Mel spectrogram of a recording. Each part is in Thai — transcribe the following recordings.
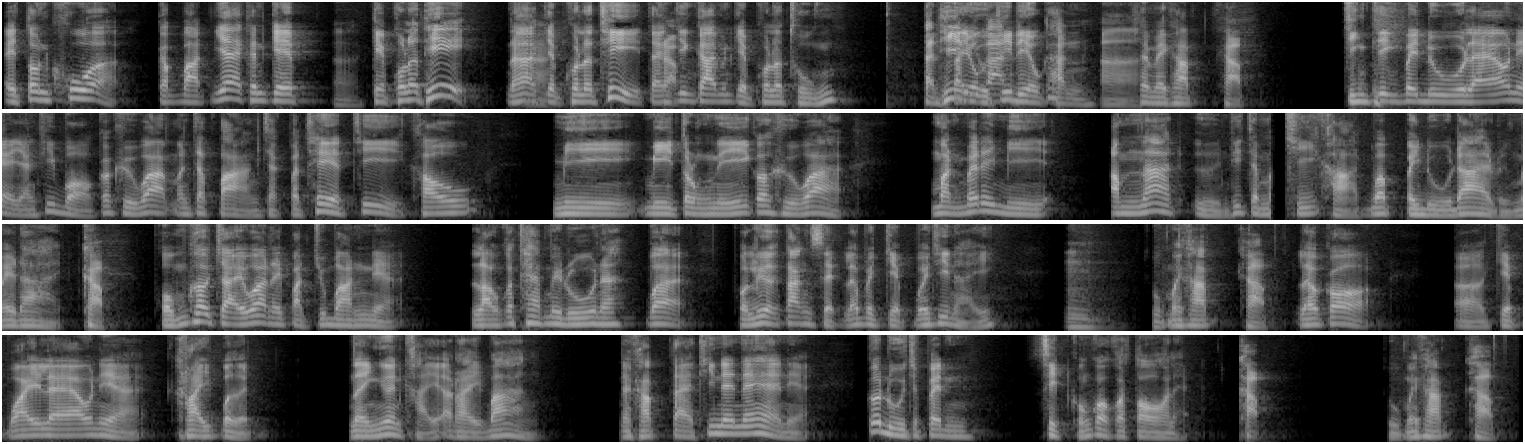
ไอ้ต้นขั้วกับบัตรแยกกันเก็บเออเก็บคนละที่นะอ่า เก็บคนละที่แต่ครับจริงๆกลายเป็นเก็บคนละถุงแต่ที่แต่เดีอยวยู่กัน ที่เดียวกันอ่า ใช่ไหมครับ ครับ จริงๆ ไปดูแล้วเนี่ยอย่างที่บอกก็คือว่ามันจะต่างจากประเทศที่เขา มีมีตรงนี้ก็คือว่ามันไม่ได้มีอำนาจอื่นที่จะมาชี้ขาดว่าไปดูได้หรือไม่ได้ครับ ผมเข้าใจว่าในปัจจุบันเนี่ย เราก็แทบไม่รู้นะ ว่าพอเลือกตั้งเสร็จแล้วไปเก็บไว้ที่ไหนอืมถูกไหมครับครับ แล้วก็เอ่อเก็บไว้แล้วเนี่ยใครเปิดในเงื่อนไขอะไรบ้างนะครับ แต่ที่แน่ ๆ เนี่ยก็ดูจะเป็นสิทธิ์ของกกตแหละครับ ถูกไหมครับครับ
